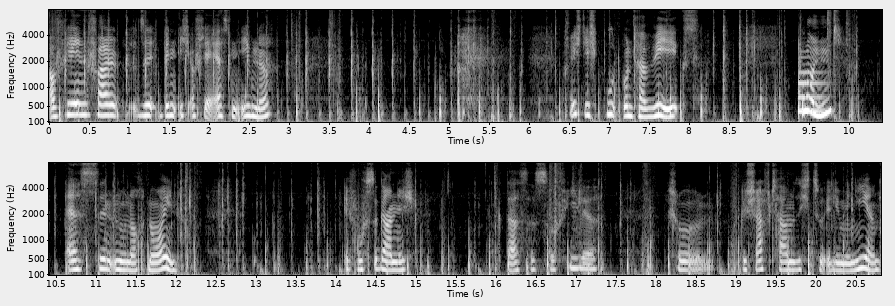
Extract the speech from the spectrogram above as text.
Auf jeden Fall bin ich auf der ersten Ebene. Richtig gut unterwegs. Und es sind nur noch neun. Ich wusste gar nicht, dass es so viele schon geschafft haben, sich zu eliminieren.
